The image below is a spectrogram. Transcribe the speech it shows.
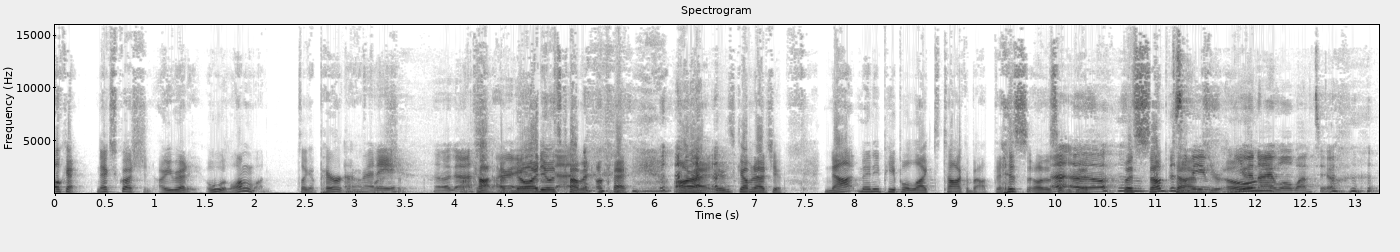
Okay, next question. Are you ready? Ooh, a long one. It's like a paragraph. I'm ready. Question. Oh, oh gosh. Oh, God, I have right, no idea what's coming. Okay. All right, here's coming at you. Not many people like to talk about this. Oh, this will be good. But sometimes be, your own you and I will want to.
